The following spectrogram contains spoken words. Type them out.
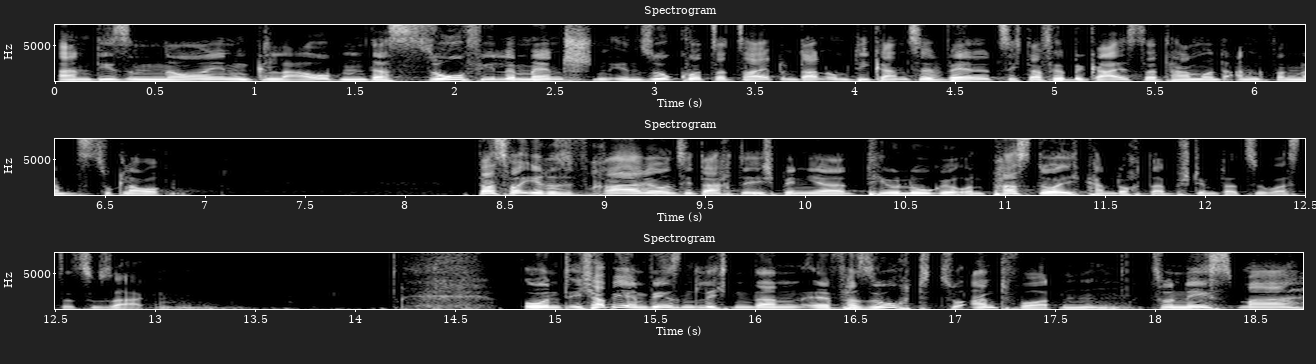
an diesem neuen Glauben, dass so viele Menschen in so kurzer Zeit und dann um die ganze Welt sich dafür begeistert haben und angefangen haben, es zu glauben? Das war ihre Frage und sie dachte, ich bin ja Theologe und Pastor, ich kann doch da bestimmt dazu was dazu sagen. Und ich habe ihr im Wesentlichen dann äh, versucht zu antworten. Zunächst mal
